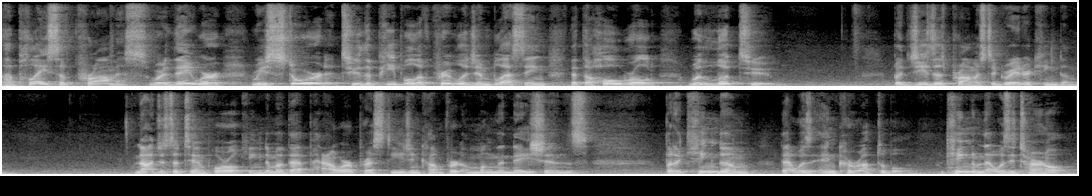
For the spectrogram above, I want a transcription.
a place of promise where they were restored to the people of privilege and blessing that the whole world would look to. But Jesus promised a greater kingdom. Not just a temporal kingdom of that power, prestige, and comfort among the nations, but a kingdom that was incorruptible, a kingdom that was eternal,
